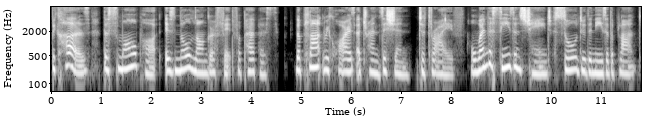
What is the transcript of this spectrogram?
because the small pot is no longer fit for purpose. The plant requires a transition to thrive. When the seasons change, so do the needs of the plant.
